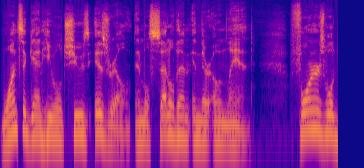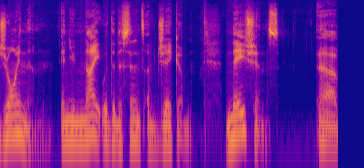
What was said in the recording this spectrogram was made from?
Once again, he will choose Israel and will settle them in their own land. Foreigners will join them and unite with the descendants of Jacob. Nations, uh,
